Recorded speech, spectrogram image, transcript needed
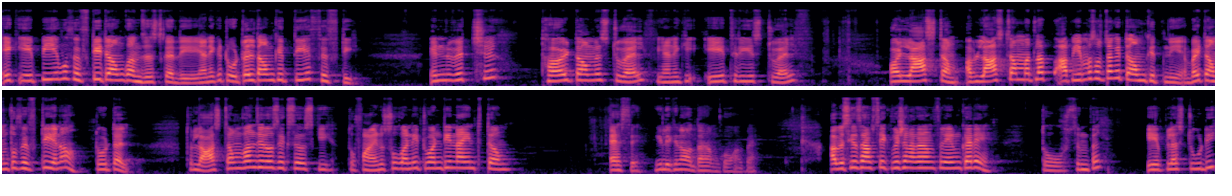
एक ए पी है, वो फिफ्टी टर्म कंजिस्ट कर रही है। यानी कि टोटल टर्म कितनी है? Fifty in which third term is twelve यानी कि ए थ्री इज़ ट्वेल्व और लास्ट टर्म अब लास्ट टर्म मतलब आप ये मत सोचा कि टर्म कितनी है। भाई टर्म तो फिफ्टी है ना टोटल तो last term one zero six है उसकी तो फाइन उसको करनी ट्वेंटी नाइन्थ टर्म ऐसे, ये लिखना होता है हमको वहाँ पे। अब इसके हिसाब से इक्वेशन अगर हम फ्रेम करें तो simple a plus two d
